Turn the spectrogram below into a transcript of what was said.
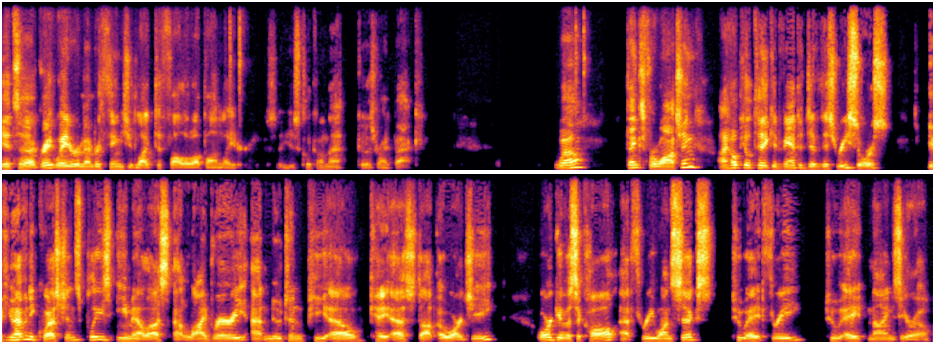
It's a great way to remember things you'd like to follow up on later. So you just click on that, goes right back. Well, thanks for watching. I hope you'll take advantage of this resource. If you have any questions, please email us at library at newtonplks.org or give us a call at 316-283-2890.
